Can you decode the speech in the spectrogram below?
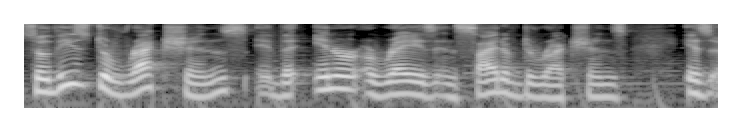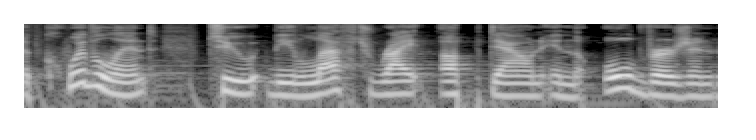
So these directions, the inner arrays inside of directions, is equivalent to the left, right, up, down in the old version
